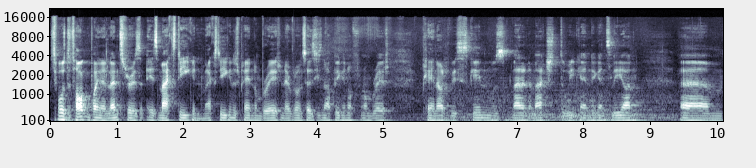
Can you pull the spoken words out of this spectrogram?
suppose the talking point at Leinster is, is Max Deegan. Max Deegan is playing number eight, and everyone says he's not big enough for number eight. Playing out of his skin was man of the match the weekend against Lyon. Um,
